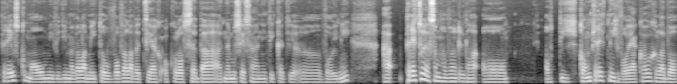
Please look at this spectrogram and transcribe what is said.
prieskumov my vidíme veľa mýtov vo veľa veciach okolo seba a nemusia sa ani týkať e, vojny. A preto ja som hovorila o o tých konkrétnych vojakoch, lebo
